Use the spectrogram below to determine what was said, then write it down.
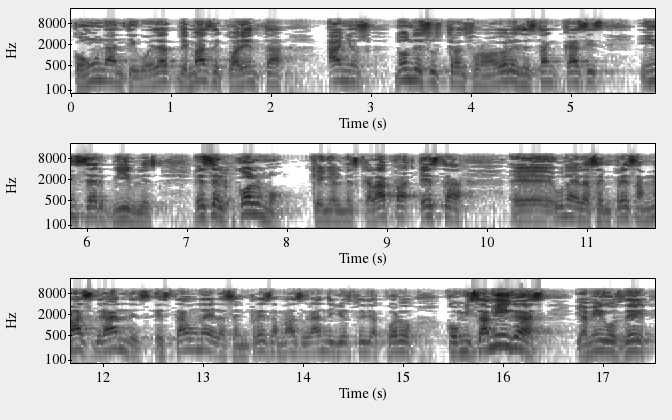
con una antigüedad de más de 40 años, donde sus transformadores están casi inservibles. Es el colmo que en el Mezcalapa está eh, una de las empresas más grandes, está una de las empresas más grandes, yo estoy de acuerdo con mis amigas y amigos de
